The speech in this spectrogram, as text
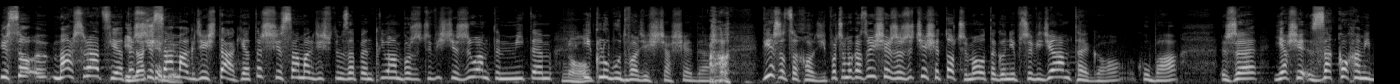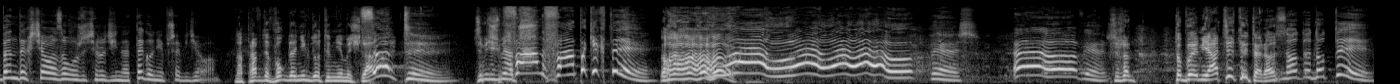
Wiesz co, y, masz rację, ja I też się siebie. sama gdzieś, tak, ja też się sama gdzieś w tym zapętliłam, bo rzeczywiście żyłam tym mitem No. i klubu 27. Wiesz o co chodzi? Po czym okazuje się, że życie się toczy. Mało tego, nie przewidziałam tego, Kuba, że ja się zakocham i będę chciała założyć rodzinę. Tego nie przewidziałam. Naprawdę w ogóle nigdy o tym nie myślałem? Ty! Że będziesz miała... Fan, fan, tak jak ty! Wow, wow, wow, wow. Wiesz, o, wiesz. Przepraszam, to byłem ja czy ty teraz? No, no ty!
